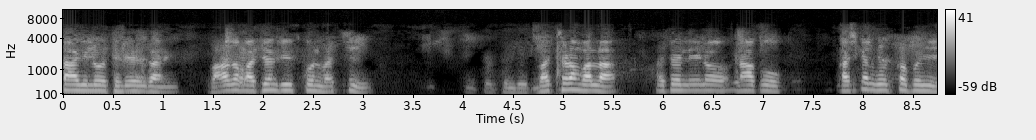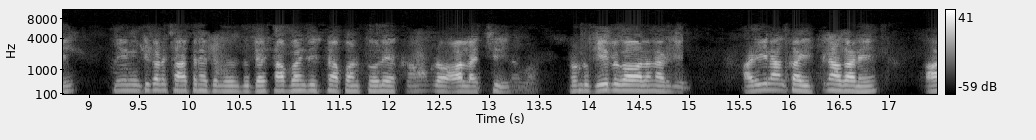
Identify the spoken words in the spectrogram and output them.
తాగిలో తెలియదు కానీ బాగా మద్యం తీసుకొని వచ్చి వచ్చడం వల్ల అయితే నేను నాకు కష్టాలు కొట్టుకపోయి నేను ఇంటికాడ చేతనైతే లేదు షాప్ బంద్ చేసిన పని తోలే క్రమంలో వాళ్ళు వచ్చి రెండు గీర్లు కావాలని అడిగి అడిగినాక ఇచ్చినా కానీ ఆ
